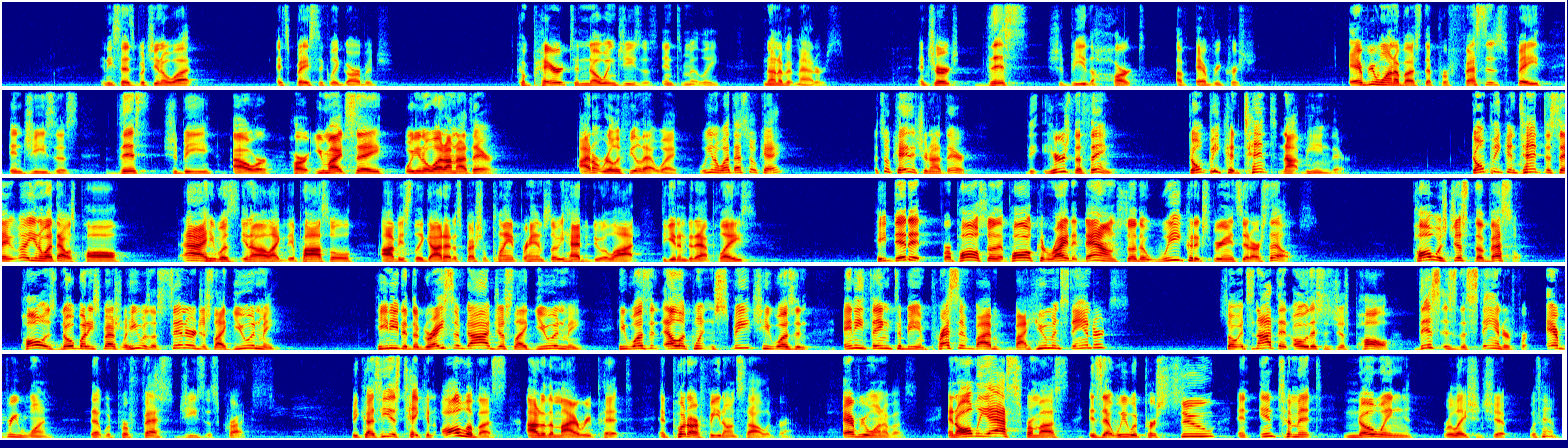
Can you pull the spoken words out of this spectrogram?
And he says, but you know what? It's basically garbage. Compared to knowing Jesus intimately, none of it matters. And, church, this should be the heart of every Christian. Every one of us that professes faith in Jesus, this should be our heart. You might say, well, you know what? I'm not there. I don't really feel that way. Well, you know what? That's okay. It's okay that you're not there. The, here's the thing don't be content not being there. Don't be content to say, well, you know what? That was Paul. Ah, he was, you know, like the apostle. Obviously, God had a special plan for him, so he had to do a lot to get him to that place. He did it for Paul so that Paul could write it down so that we could experience it ourselves. Paul was just the vessel. Paul is nobody special. He was a sinner just like you and me. He needed the grace of God just like you and me. He wasn't eloquent in speech, he wasn't anything to be impressive by, by human standards. So it's not that, oh, this is just Paul. This is the standard for everyone that would profess Jesus Christ. Because he has taken all of us out of the miry pit and put our feet on solid ground. Every one of us. And all he asks from us is that we would pursue an intimate, knowing relationship with him.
